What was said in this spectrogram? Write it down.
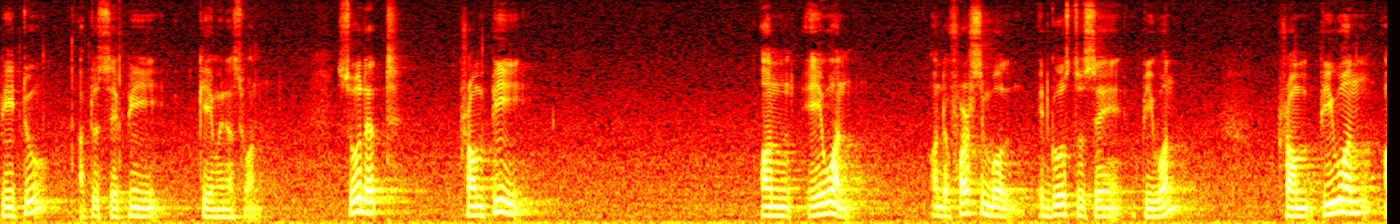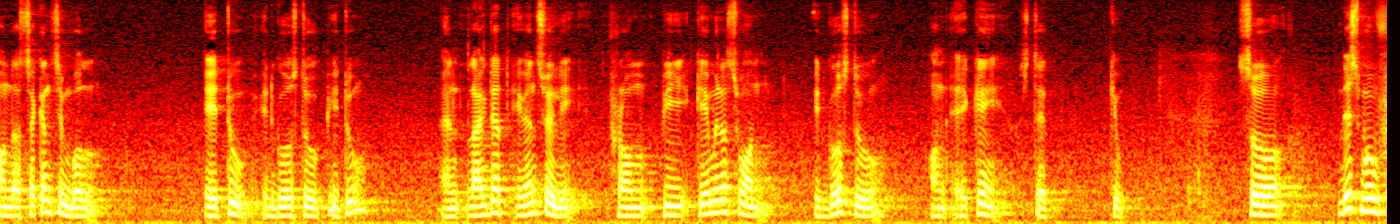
p 2 up to say p k minus 1. So, that from p on a 1 on the first symbol it goes to say p 1, from p 1 on the second symbol a 2 it goes to p 2 and like that eventually from p k minus 1 it goes to on a k state. So, this move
